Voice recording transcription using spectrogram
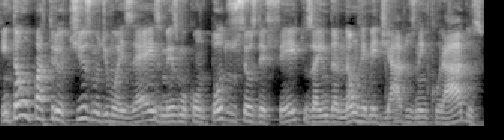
Então, o patriotismo de Moisés, mesmo com todos os seus defeitos ainda não remediados nem curados,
